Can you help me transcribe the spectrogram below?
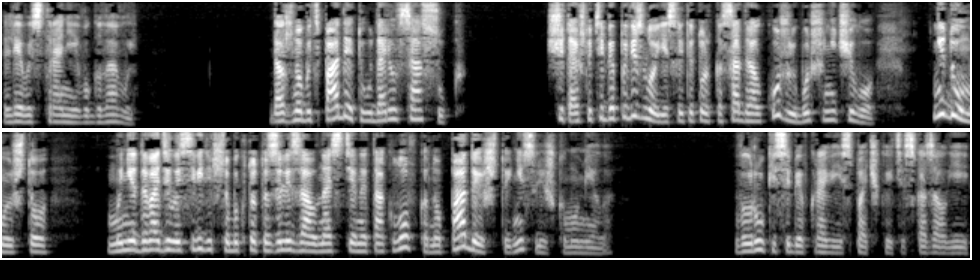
левой стороне его головы. Должно быть, падает и ударился о сук. Считай, что тебе повезло, если ты только содрал кожу и больше ничего. Не думаю, что мне доводилось видеть, чтобы кто-то залезал на стены так ловко, но падаешь ты не слишком умело. — Вы руки себе в крови испачкаете, — сказал ей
